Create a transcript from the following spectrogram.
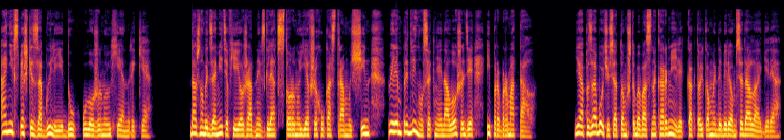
А они в спешке забыли еду, уложенную Хенрике. Должно быть, заметив ее жадный взгляд в сторону евших у костра мужчин, Уильям придвинулся к ней на лошади и пробормотал. Я позабочусь о том, чтобы вас накормили, как только мы доберемся до лагеря».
